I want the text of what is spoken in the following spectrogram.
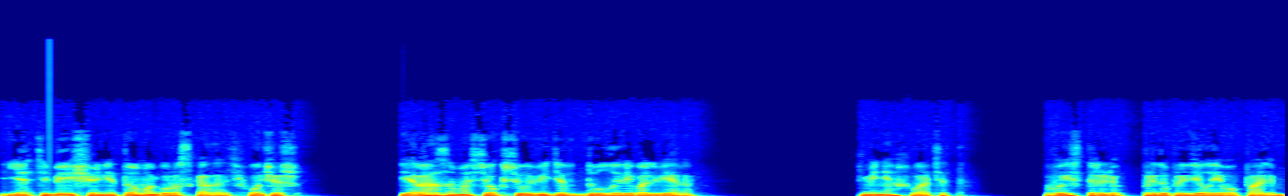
Я тебе еще не то могу рассказать. Хочешь?» И разом осекся, увидев дуло револьвера. «Меня хватит. Выстрелю», — предупредил его Палим.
